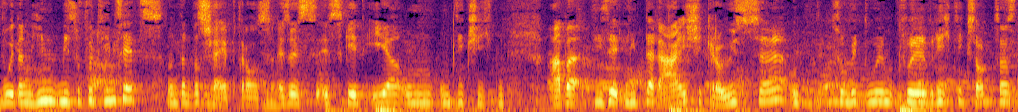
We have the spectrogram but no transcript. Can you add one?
wo ich dann hin, mich sofort hinsetze und dann was schreibe draus. Also es, es geht eher um, um die Geschichten. Aber diese literarische Größe und so wie du vorher richtig gesagt hast,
